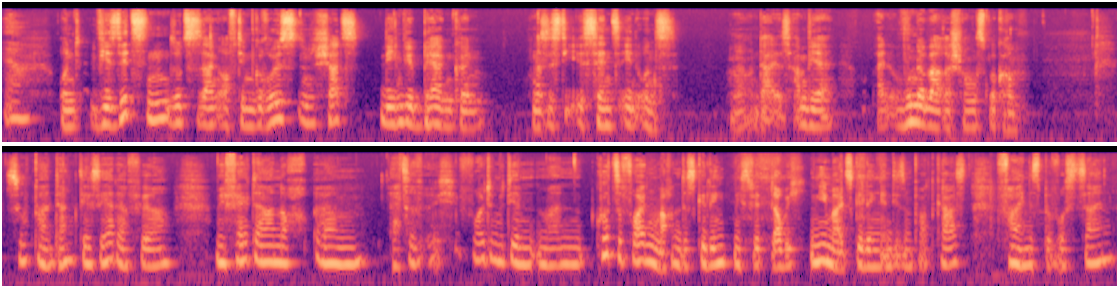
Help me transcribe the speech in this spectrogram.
Ja. Und wir sitzen sozusagen auf dem größten Schatz, den wir bergen können. Und das ist die Essenz in uns. Ja, und da ist, haben wir eine wunderbare Chance bekommen. Super, danke dir sehr dafür. Mir fällt da noch ähm, Also ich wollte mit dir mal kurze Folgen machen. Das gelingt nicht. Es wird, glaube ich, niemals gelingen in diesem Podcast. Feines Bewusstsein.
